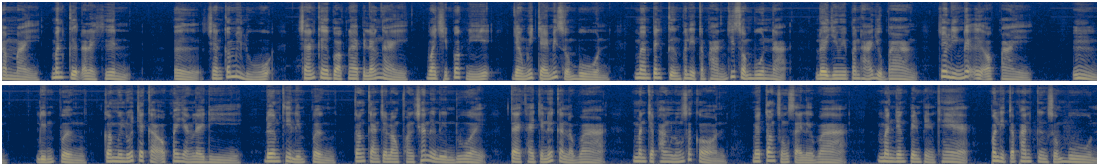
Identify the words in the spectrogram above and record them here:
ทำไมมันเกิดอะไรขึ้น เออ ฉันก็ไม่รู้ ฉันเคยบอกนายไปแล้วไง ว่าชิปพวกนี้ยังวิจัยไม่สมบูรณ์ มันเป็นกึ่งผลิตภัณฑ์ที่สมบูรณ์น่ะ เลยยังมีปัญหาอยู่บ้าง เจ้าลิงได้เอ่ยออกไป อืม หลินเฟิงก็ไม่รู้จะกล่าวออกไปอย่างไรดี เดิมทีหลินเฟิงต้องการจะลองฟังก์ชันอื่นๆด้วย แต่ใครจะนึกกันล่ะว่า มันจะพังลงซะก่อน ไม่ต้องสงสัยเลยว่า มันยังเป็นเพียงแค่ผลิตภัณฑ์กึ่งสมบูรณ์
